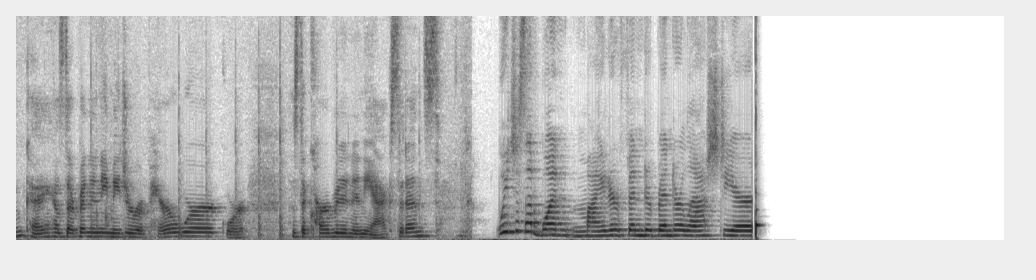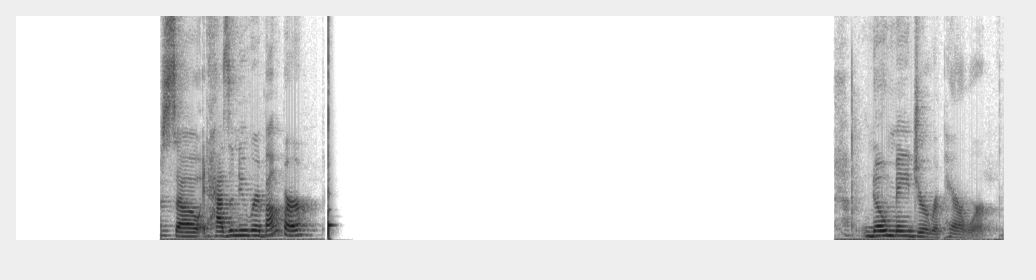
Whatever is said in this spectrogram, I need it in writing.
Okay, has there been any major repair work or has the car been in any accidents? We just had one minor fender bender last year. So it has a new rear bumper. No major repair work.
